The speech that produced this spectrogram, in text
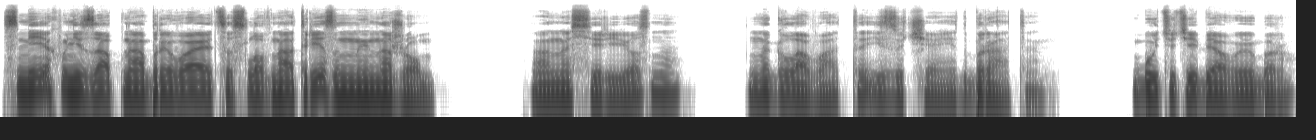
Смех внезапно обрывается, словно отрезанный ножом. Она серьезно, нагловато изучает брата. Будь у тебя выбор,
